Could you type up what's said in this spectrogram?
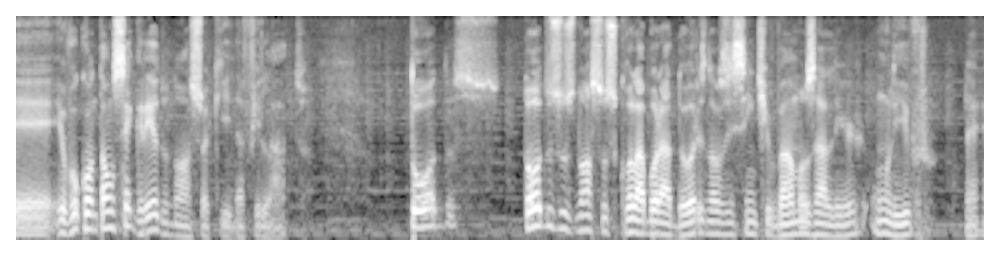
é, eu vou contar um segredo nosso aqui da Filato. Todos, todos os nossos colaboradores nós incentivamos a ler um livro, né?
